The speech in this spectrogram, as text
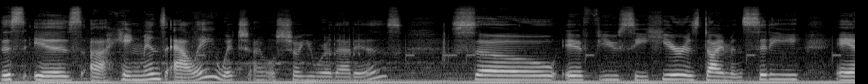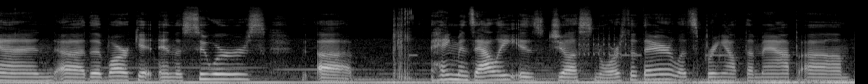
This is uh, Hangman's Alley, which I will show you where that is. So if you see here is Diamond City and uh, the market and the sewers. Uh, Hangman's Alley is just north of there. Let's bring out the map. Um,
